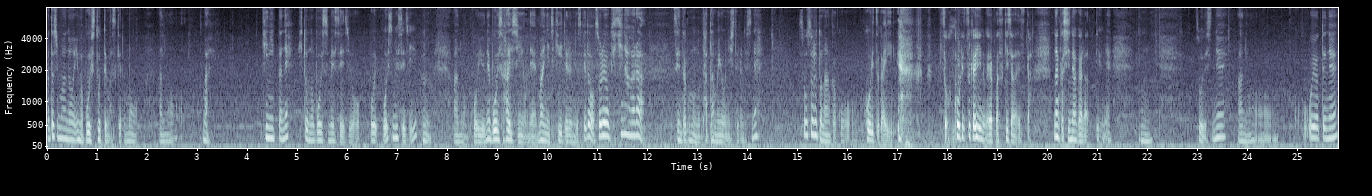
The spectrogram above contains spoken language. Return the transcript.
私もあの今ボイス撮ってますけどもあのまあ気に入ったね人のボイスメッセージをボイスメッセージ、うん、あのこういうねボイス配信をね毎日聞いてるんですけどそれを聞きながら洗濯物を畳むようにしてるんですね。そうするとなんかこう効率がいい。そう効率がいいのがやっぱ好きじゃないですか。なんかしながらっていうね、うん、そうですね。あのこうやってね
